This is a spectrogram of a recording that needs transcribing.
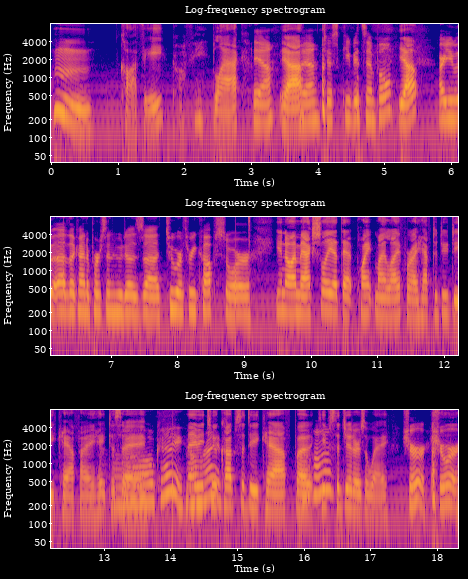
Hmm. Coffee. Coffee. Black. Yeah. Yeah. Yeah. Just keep it simple. Yep. Are you uh, the kind of person who does uh, two or three cups or? You know, I'm actually at that point in my life where I have to do decaf. I hate to say. Oh, okay. Maybe All two cups of decaf, but Uh-huh. it keeps the jitters away. Sure, sure.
